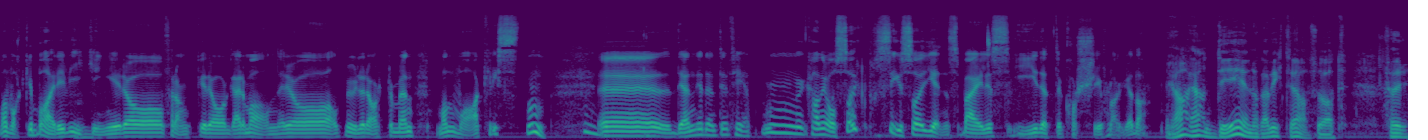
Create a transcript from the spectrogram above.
Man var ikke bare vikinger og frankere og germanere og alt mulig rart, men man var kristen. Eh, den identiteten kan jo også sies å gjenspeiles i dette korset i flagget, da. Ja, ja, det er noe viktig. altså at For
